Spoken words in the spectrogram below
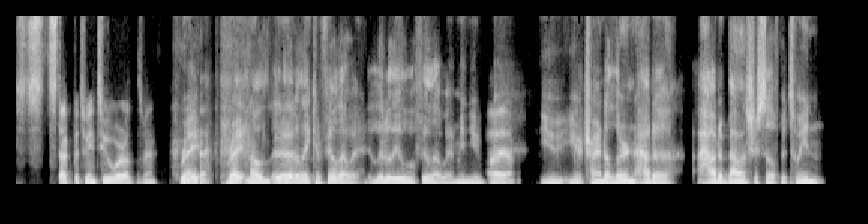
stuck between two worlds man. Right? Right? No it Yeah. literally can feel that way. It literally will feel that way. I mean you oh yeah, you you're trying to learn how to how to balance yourself between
